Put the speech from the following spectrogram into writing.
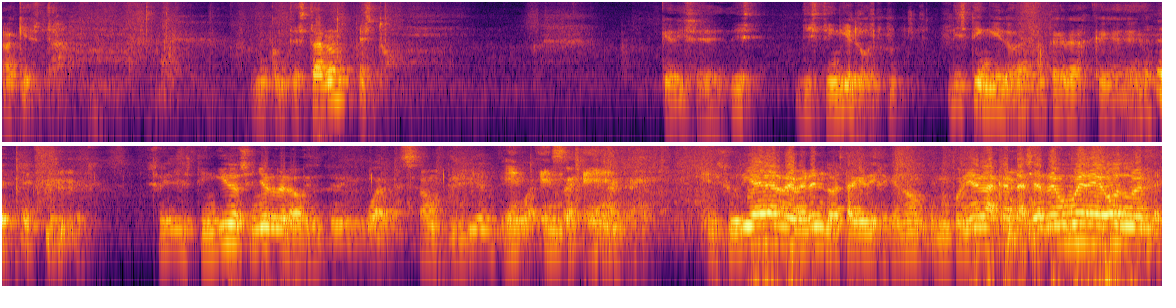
Aquí está. Me contestaron esto. Que dice, "Dis- distinguido. Distinguido, ¿eh? No te creas que... Soy distinguido señor de la hoz. Entre iguales. Vamos. Entre En, iguales. en- en- en su día era reverendo hasta que dije que no. Me ponían las cartas RVDO durante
